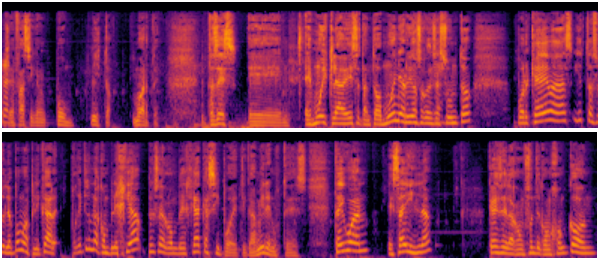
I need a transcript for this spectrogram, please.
O sea, es fácil, pum, listo, muerte. Entonces, eh, es muy clave eso, están todos muy nerviosos con ese asunto, porque además, y esto se lo podemos explicar, porque tiene una complejidad, pero es una complejidad casi poética. Miren ustedes, Taiwán, esa isla, que a veces la confunde con Hong Kong,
